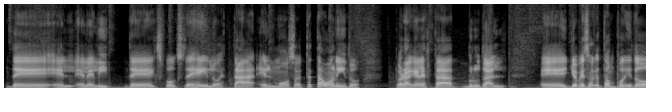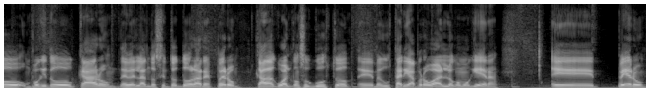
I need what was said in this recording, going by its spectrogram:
de, el, Elite de Xbox de Halo. Está hermoso. Este está bonito, pero aquel está brutal. Eh, yo pienso que está un poquito, un poquito caro, de verdad, en 200 dólares, pero cada cual con sus gustos. Eh, me gustaría probarlo como quiera. pero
